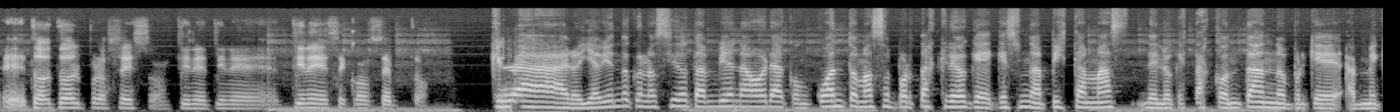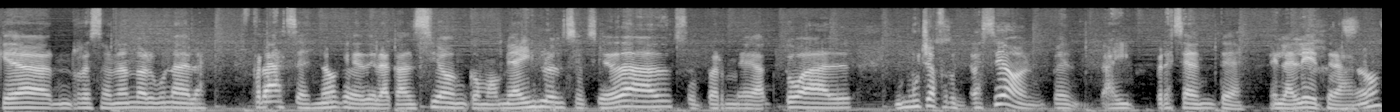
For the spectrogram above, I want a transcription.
eh, todo, todo el proceso tiene, tiene, tiene ese concepto. Claro, y habiendo conocido también ahora con cuánto más soportas, creo que, es una pista más de lo que estás contando, porque me queda resonando alguna de las frases ¿no? que de la canción, como me aíslo en sociedad, súper mega actual, y mucha frustración ahí presente en la letra, ¿no?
